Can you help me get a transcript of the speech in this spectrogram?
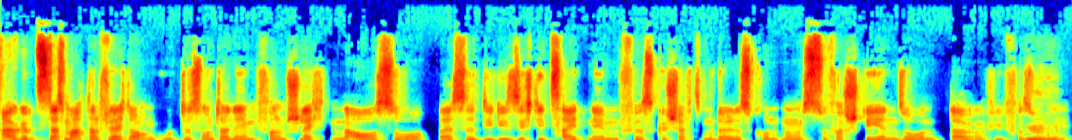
Aber gibt's, das macht dann vielleicht auch ein gutes Unternehmen von einem schlechten aus, so, weißt du, die, die sich die Zeit nehmen fürs Geschäftsmodell des Kunden, um es zu verstehen, so und da irgendwie versuchen, mhm.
